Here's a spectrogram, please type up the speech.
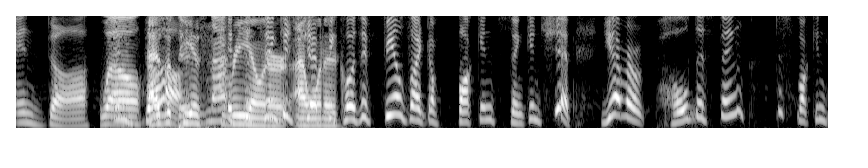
And duh. Well, and duh. As a not- PS3 it's a owner, sinking I ship want to. because it feels like a fucking sinking ship. You ever hold this thing? Just fucking.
